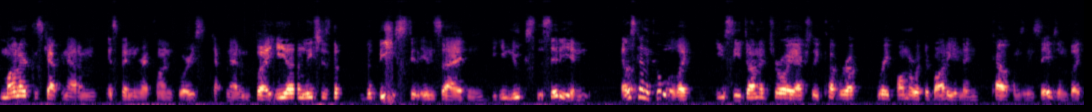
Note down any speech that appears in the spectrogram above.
Monarch is Captain Atom. It's been retconned where he's Captain Atom, but he unleashes the the beast inside and he nukes the city, and that was kind of cool. Like you see Donna Troy actually cover up Ray Palmer with her body, and then Kyle comes in and saves him. But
